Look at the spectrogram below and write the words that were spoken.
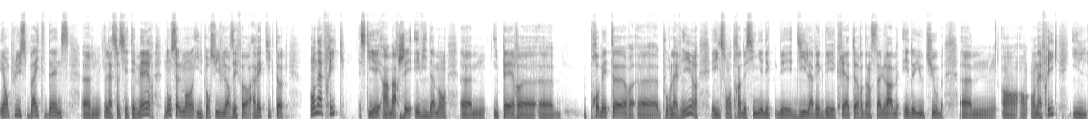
Et en plus, ByteDance, euh, la société mère, non seulement ils poursuivent leurs efforts avec TikTok en Afrique, ce qui est un marché évidemment euh, hyper euh, euh, prometteur euh, pour l'avenir et ils sont en train de signer des, deals avec des créateurs d'Instagram et de YouTube euh, en, Afrique. Ils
